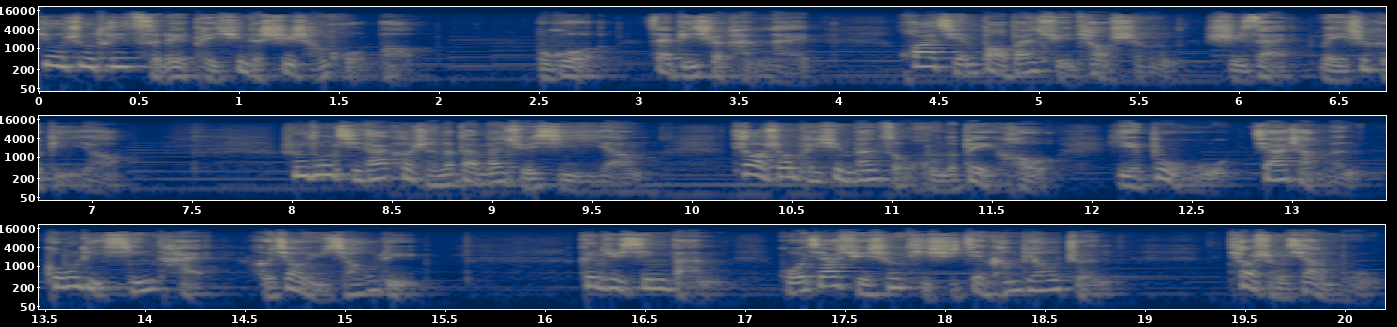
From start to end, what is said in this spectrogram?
又助推此类培训的市场火爆。不过，在笔者看来，花钱报班学跳绳实在没这个必要。如同其他课程的办班学习一样，跳绳培训班走红的背后，也不无家长们功利心态和教育焦虑。根据新版国家学生体适健康标准，跳绳项目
